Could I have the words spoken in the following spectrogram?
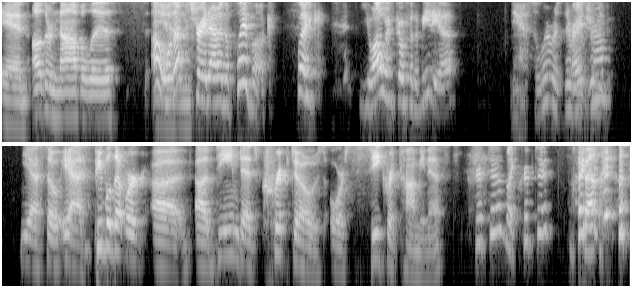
and other novelists. Oh, well, that's straight out of the playbook. Like, you always go for the media, Yeah. So where was there? was right, really- Trump? Yeah, so yeah, people that were uh, uh, deemed as cryptos or secret communists, Cryptos, like cryptids? Fel-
